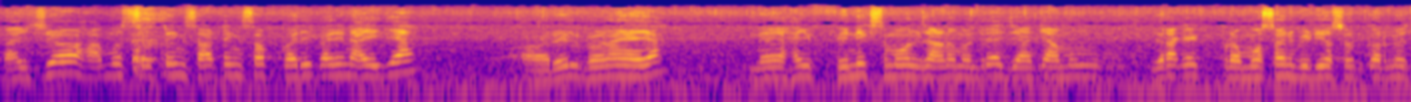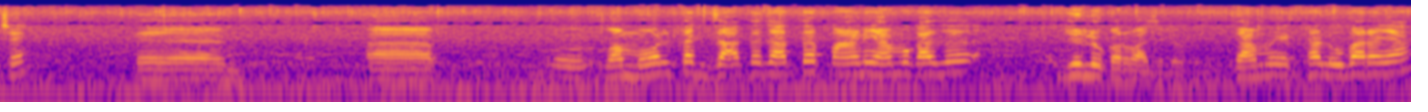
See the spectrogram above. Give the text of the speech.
ભાઈઓ હામું શૂટિંગ શાટિંગ સબ કરી કરીને આવી ગયા રીલ બનાવ્યા ને અહીં ફિનિક્સ મોલ જાણ મળી રહ્યા જ્યાં કે આમ જરાક એક પ્રમોશન વિડીયો શૂટ કરનું છે તે वहाँ मॉल तक जाते जाते पाणी અમુક આજે ગીલું કરવા જેલું ત્યાં હું એકઠાલ ઊભા રહ્યા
